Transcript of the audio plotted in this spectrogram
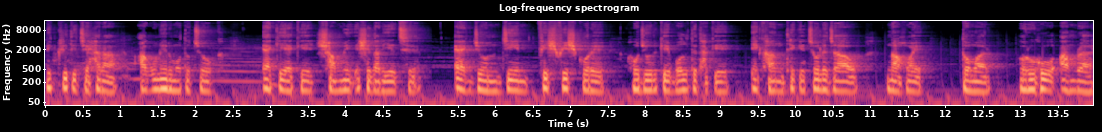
বিকৃতি চেহারা, আগুনের মতো চোখ, একে একে সামনে এসে দাঁড়িয়েছে। একজন জিন ফিসফিস করে হুজুরকে বলতে থাকে, এখান থেকে চলে যাও, না হয় তোমার রুহু আমরা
